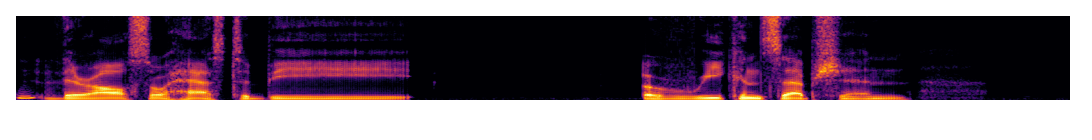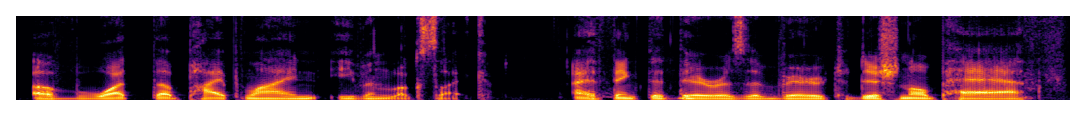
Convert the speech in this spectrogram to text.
there also has to be a reconception of what the pipeline even looks like. I think that there is a very traditional path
